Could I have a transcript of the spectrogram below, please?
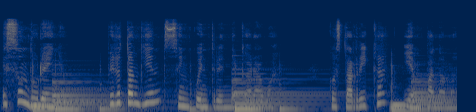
es hondureño, pero también se encuentra en Nicaragua, Costa Rica y en Panamá,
